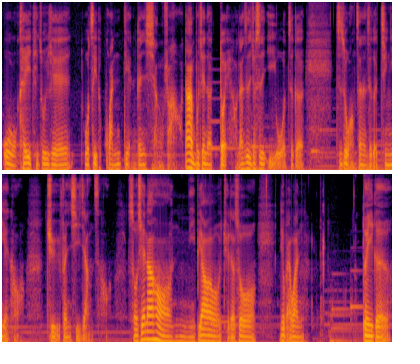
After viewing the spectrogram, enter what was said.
我可以提出一些我自己的观点跟想法，当然不见得对，但是就是以我这个制作网站的这个经验哈，去分析这样子哈。首先呢哈，你不要觉得说六百万对一个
